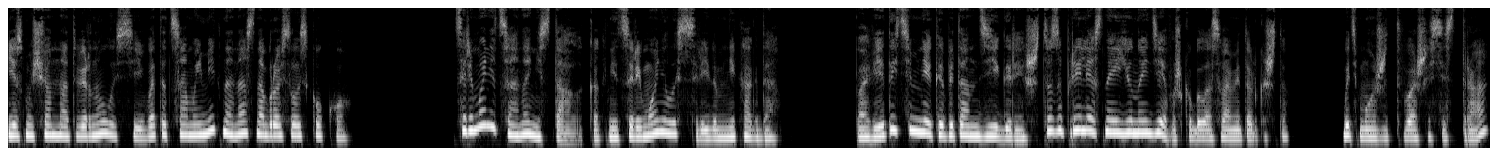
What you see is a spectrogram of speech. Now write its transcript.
Я смущенно отвернулась, и в этот самый миг на нас набросилась Коко. Церемониться она не стала, как не церемонилась с Ридом никогда. «Поведайте мне, капитан Дигори, что за прелестная юная девушка была с вами только что? Быть может, ваша сестра?»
